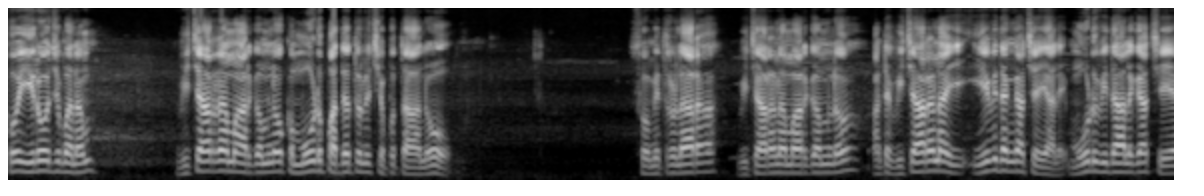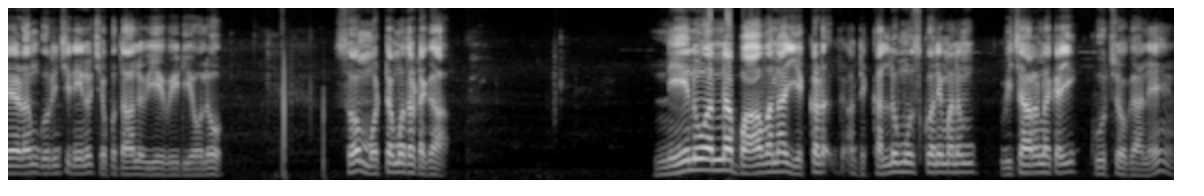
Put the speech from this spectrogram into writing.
సో ఈరోజు మనం విచారణ మార్గంలో ఒక మూడు పద్ధతులు చెబుతాను సో మిత్రులారా విచారణ మార్గంలో అంటే విచారణ ఏ విధంగా చేయాలి? మూడు విధాలుగా చేయడం గురించి నేను చెబుతాను ఈ వీడియోలో. సో మొట్టమొదటగా నేను అన్న భావన ఎక్కడ అంటే కళ్ళు మూసుకొని మనం విచారణకై కూర్చోగానే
